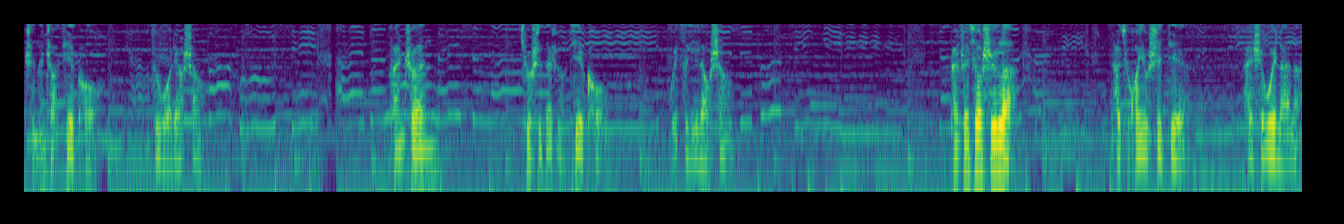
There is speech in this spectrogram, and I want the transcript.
只能找借口自我疗伤。板砖就是在找借口为自己疗伤。板砖消失了，他去环游世界，还是未来了？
